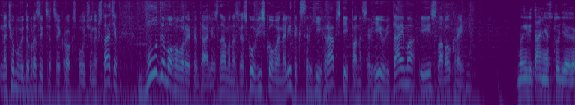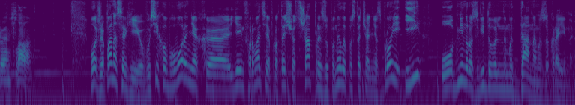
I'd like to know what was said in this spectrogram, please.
на чому відобразиться цей крок Сполучених Штатів, будемо говорити далі. З нами на зв'язку військовий аналітик Сергій Грабський. Пане Сергію, вітаємо і слава Україні. Мої вітання студія Героям Слава. Отже, пане Сергію, в усіх обговореннях е, є інформація про те, що США призупинили постачання зброї і обмін розвідувальними даними з Україною.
